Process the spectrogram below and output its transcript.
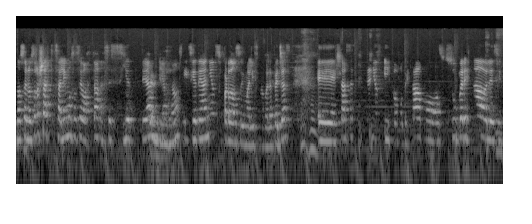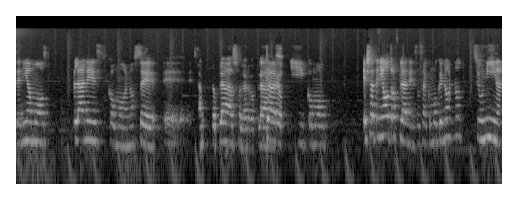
no sé, nosotros ya salimos hace bastante, hace siete años, ¿no? Sí, siete años, perdón, soy malísima con las fechas, eh, ya hace siete años y como que estábamos súper estables y teníamos planes como, no sé... Eh, a corto plazo, largo plazo. Claro, y como ella tenía otros planes, o sea, como que no, no se unían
